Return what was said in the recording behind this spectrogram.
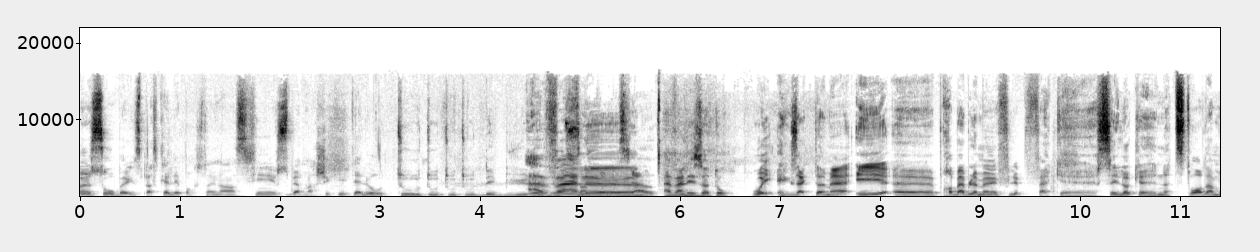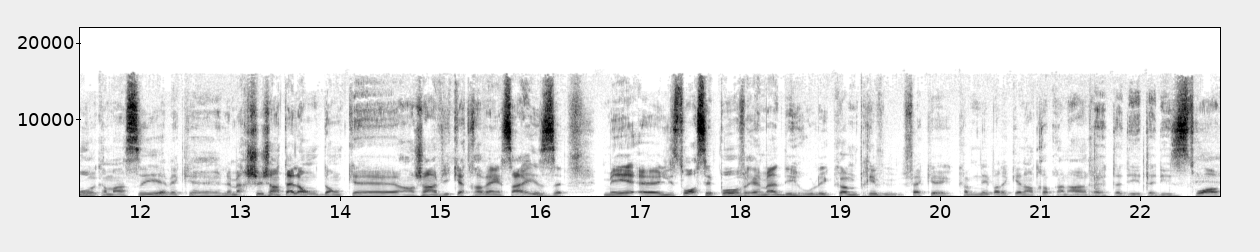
un Sobeys, parce qu'à l'époque, c'était un ancien supermarché qui était là au tout, tout, tout, tout début. là, Avant, le... avant les autos. Oui, exactement. Et euh, probablement un flip. Fait que euh, c'est là que notre histoire d'amour a commencé avec euh, le marché Jean Talon, donc euh, en janvier 96. Mais l'histoire s'est pas vraiment déroulée comme prévu. Fait que comme n'importe quel entrepreneur, t'as des, t'as des histoires.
